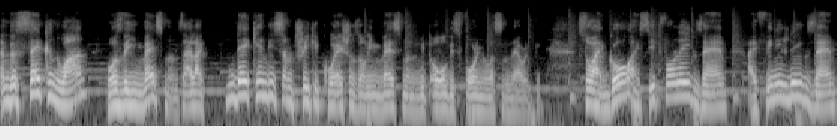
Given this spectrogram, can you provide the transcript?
And the second one was the investments. I like there can be some tricky questions on investment with all these formulas and everything. So I go, I sit for the exam, I finish the exam,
